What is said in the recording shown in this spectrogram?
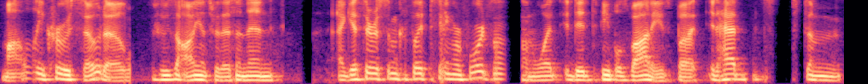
Motley Crue soda. Who's the audience for this? And then I guess there was some conflicting reports on what it did to people's bodies, but it had some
